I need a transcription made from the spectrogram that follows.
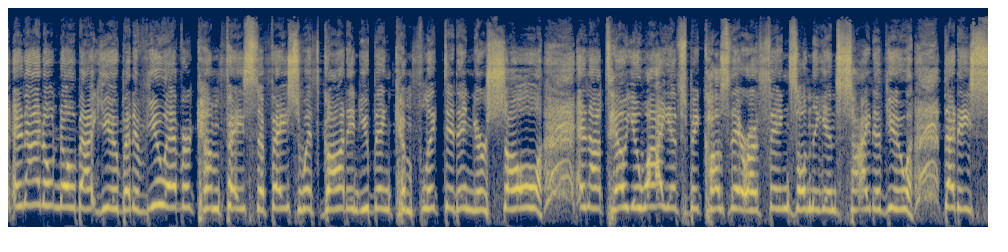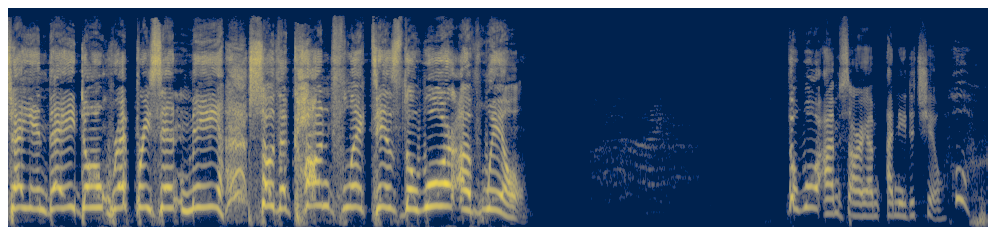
And I don't know about you, but have you ever come face to face with God and you've been conflicted in your soul? And I'll tell you why it's because there are things on the inside of you that He's saying they don't represent me. So the conflict is the war of will. The war, I'm sorry, I'm, i need to chill. Whew.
